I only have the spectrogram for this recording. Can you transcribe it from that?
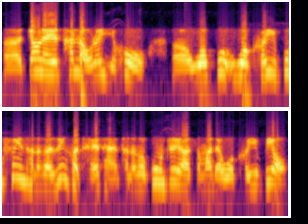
呃，将来他老了以后，呃，我不，我可以不分他那个任何财产，他那个工资呀什么的，我可以不要，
